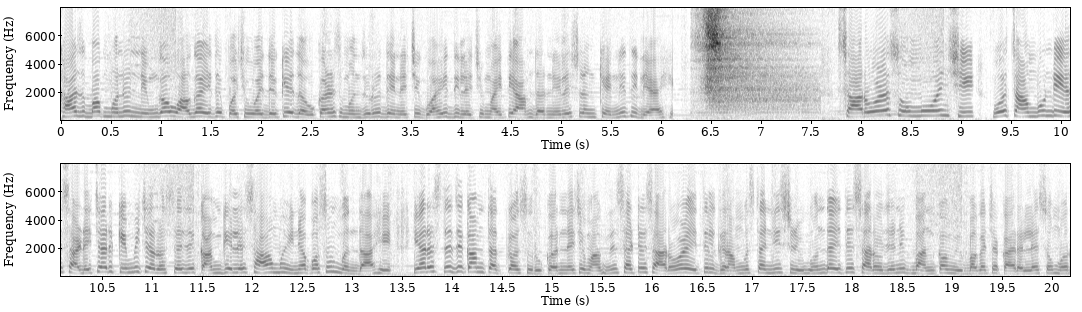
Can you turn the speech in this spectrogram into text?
खास बाब म्हणून निमगाव वाघा येथे पशुवैद्यकीय दवाखान्यास मंजुरी देण्याची ग्वाही दिल्याची माहिती आमदार निलेश लंके यांनी दिली आहे. सारोळा सोमवंशी व चांबुंडी या साडेचार किमीच्या रस्त्याचे काम गेले सहा महिन्यापासून बंद आहे. या रस्त्याचे काम तात्काळ सुरू करण्याच्या मागणीसाठी सारोळा येथील ग्रामस्थांनी श्रीगोंदा येथे सार्वजनिक बांधकाम विभागाच्या कार्यालयासमोर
